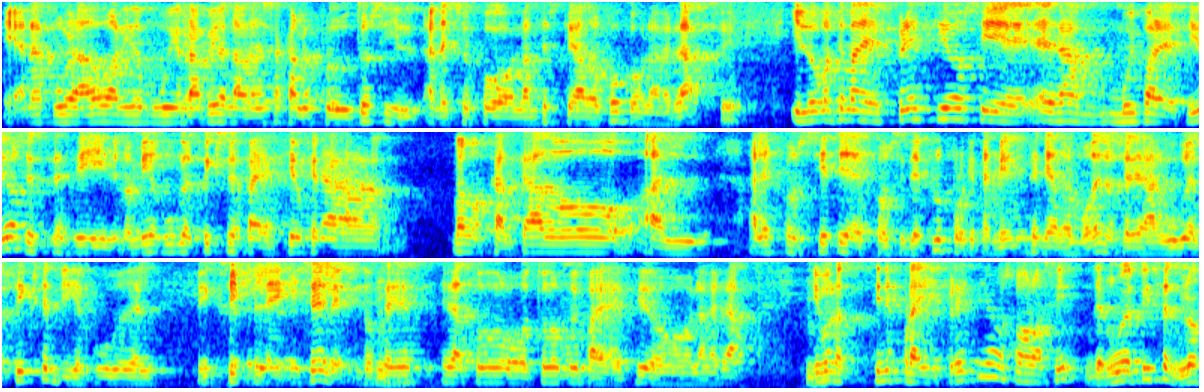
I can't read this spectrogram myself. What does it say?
eh, han apurado, han ido muy rápido a la hora de sacar los productos y han hecho poco, lo han testeado poco, la verdad. Sí. Y luego el tema de precios sí eran muy parecidos, es decir, a mí el Google Pixel me pareció que era, vamos, calcado al, al iPhone 7 y al iPhone 7 Plus, porque también tenía dos modelos, era el Google Pixel y el Google Pixel. Pixel, XL, entonces era todo, todo muy parecido, la verdad. Y bueno, ¿tienes por ahí precios o algo así? Del Google Pixel no.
